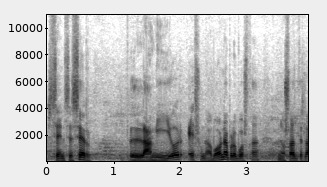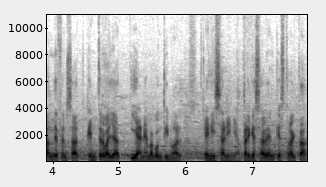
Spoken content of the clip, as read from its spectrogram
sense ser la millor és una bona proposta, nosaltres l'hem defensat, hem treballat i anem a continuar en aquesta línia, perquè sabem que es tracta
